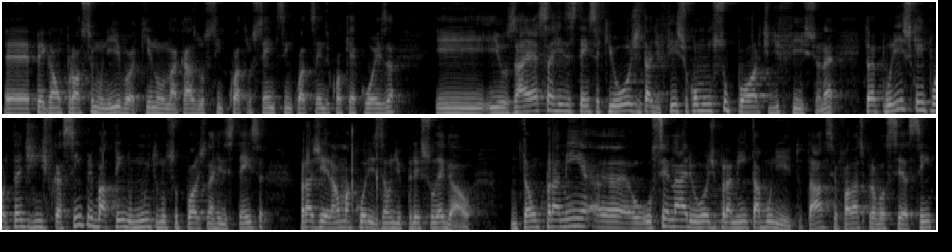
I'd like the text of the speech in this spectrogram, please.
é, pegar um próximo nível aqui no, na casa dos 5,400, 5,400 e qualquer coisa e, e, usar essa resistência que hoje está difícil como um suporte difícil, né? Então é por isso que é importante a gente ficar sempre batendo muito no suporte na resistência para gerar uma colisão de preço legal. Então, para mim, é, o cenário hoje para mim tá bonito, tá? Se eu falasse para você assim,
